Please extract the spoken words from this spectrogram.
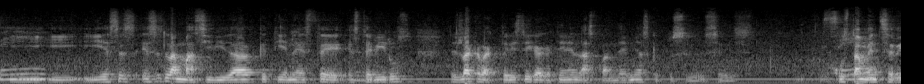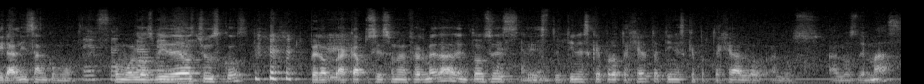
y, y, esa, es, esa es la masividad que tiene este, este virus, es la característica que tienen las pandemias que pues justamente se viralizan como, como los videos chuscos, pero acá pues es una enfermedad, entonces este, tienes que protegerte, tienes que proteger a, los, a los demás.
